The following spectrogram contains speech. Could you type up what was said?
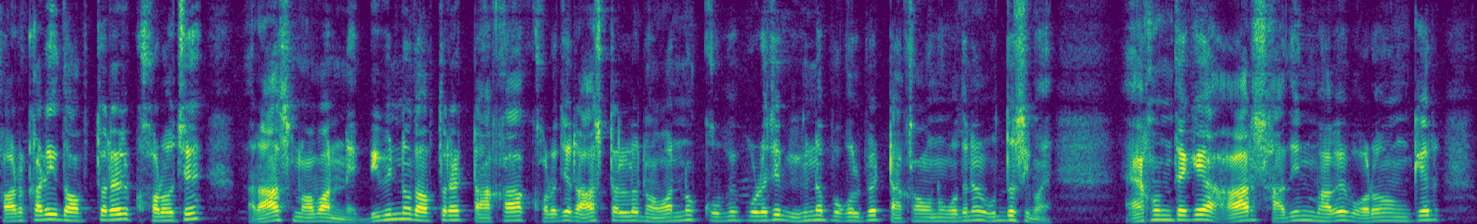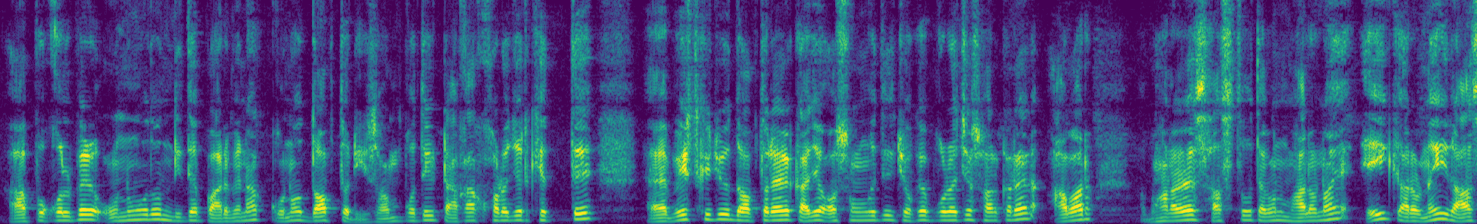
সরকারি দপ্তরের খরচে হ্রাস নবান্নে। বিভিন্ন দপ্তরের টাকা খরচে হ্রাস টানল নবান্ন কোপে পড়েছে বিভিন্ন প্রকল্পের টাকা অনুমোদনের উর্ধ্বসীমায় এখন থেকে আর স্বাধীনভাবে বড় অঙ্কের প্রকল্পের অনুমোদন দিতে পারবে না কোনো দপ্তরই। সম্প্রতি টাকা খরচের ক্ষেত্রে বেশ কিছু দপ্তরের কাজে অসঙ্গতি চোখে পড়েছে সরকারের। আবার ভাঁড়ারের স্বাস্থ্য তেমন ভালো নয়। এই কারণেই হ্রাস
